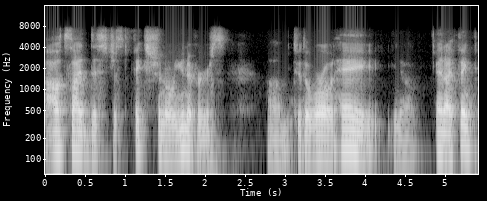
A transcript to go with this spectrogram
outside this just fictional universe um, to the world hey you know. And i think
